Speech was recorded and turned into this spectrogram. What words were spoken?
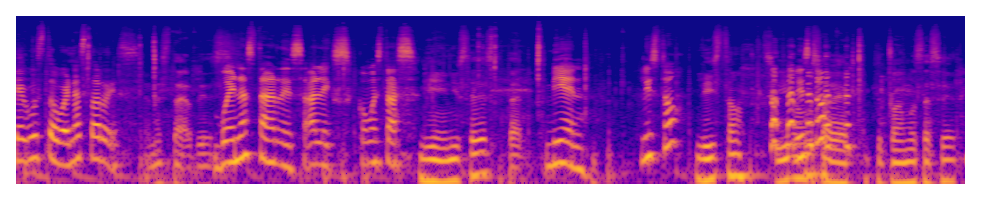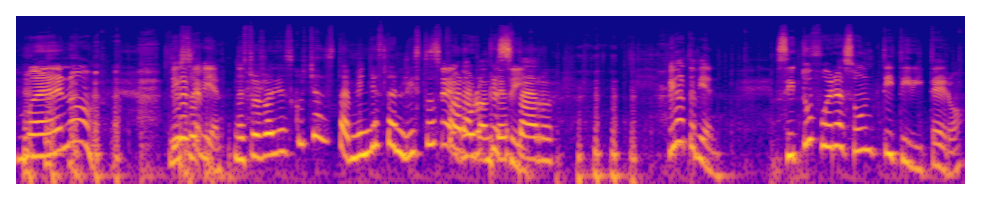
qué gusto, buenas tardes. Buenas tardes. Buenas tardes, Alex. ¿Cómo estás? Bien, ¿y ustedes qué tal? Bien. ¿Listo? ¿Listo? Sí, vamos ¿Listo? a ver qué podemos hacer. Bueno, fíjate bien. Nuestros radioescuchas también ya están listos Seguro para que sí. contestar. Fíjate bien. Si tú fueras un titiritero.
